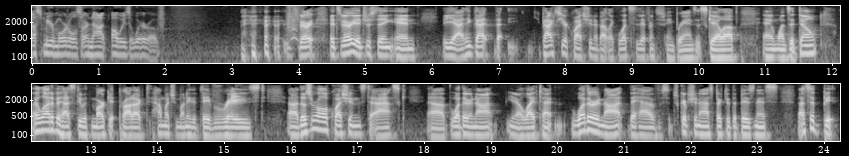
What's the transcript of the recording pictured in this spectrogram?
us mere mortals are not always aware of. it's very it's very interesting and yeah, I think that, that back to your question about like what's the difference between brands that scale up and ones that don't. A lot of it has to do with market product, how much money that they've raised. Uh, those are all questions to ask uh, whether or not you know lifetime, whether or not they have a subscription aspect of the business. That's a bit.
